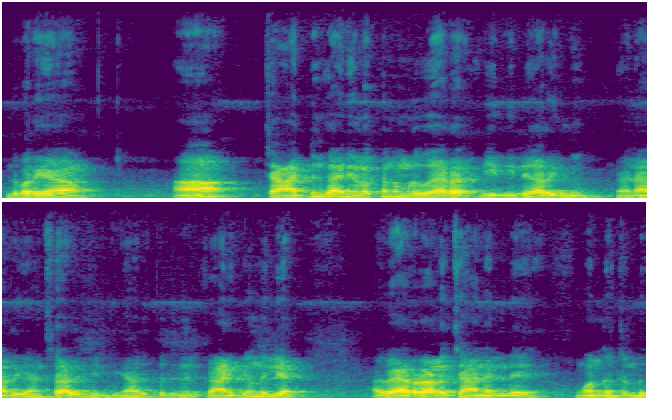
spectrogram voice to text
എന്താ പറയുക ആ ചാറ്റും കാര്യങ്ങളൊക്കെ നമ്മൾ വേറെ രീതിയിൽ അറിഞ്ഞു ഞാൻ അറിയാൻ സാധിച്ചു ഞാൻ അതിപ്പോൾ ഇതിൽ കാണിക്കുന്നില്ല അത് വേറൊരാൾ ചാനലിൽ വന്നിട്ടുണ്ട്.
